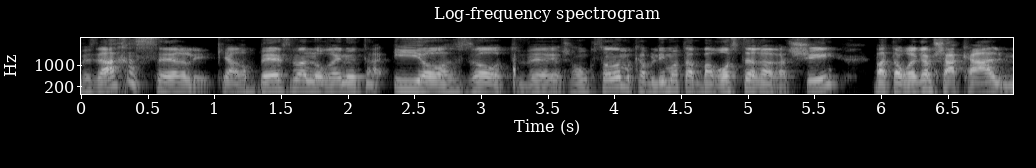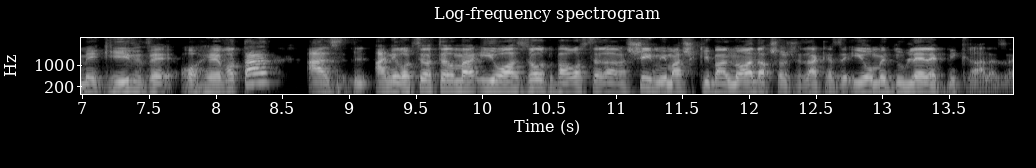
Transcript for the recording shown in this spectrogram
וזה היה חסר לי, כי הרבה זמן לא ראינו את ה-EO הזאת, וכשאנחנו קצת מקבלים אותה ברוסטר הראשי, ואתה רואה גם שהקהל מגיב ואוהב אותה, אז אני רוצה יותר מה-EO הזאת ברוסטר הראשי, ממה שקיבלנו עד עכשיו, שזה היה כזה EO מדוללת נקרא לזה.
